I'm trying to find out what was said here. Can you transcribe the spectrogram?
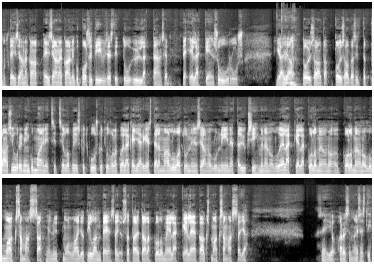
mutta ei se ainakaan, ei se ainakaan niin kuin positiivisesti tule yllättäen se, se eläkkeen suuruus. Ja, ja toisaalta, toisaalta sitten taas juuri niin kuin mainitsit, silloin 50-60-luvulla, kun eläkejärjestelmä on luotu, niin se on ollut niin, että yksi ihminen on ollut eläkkeellä, kolme on, kolme on ollut maksamassa, ja nyt me ollaan jo tilanteessa, jossa taitaa olla kolme eläkkeellä ja kaksi maksamassa, ja se ei ole varsinaisesti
